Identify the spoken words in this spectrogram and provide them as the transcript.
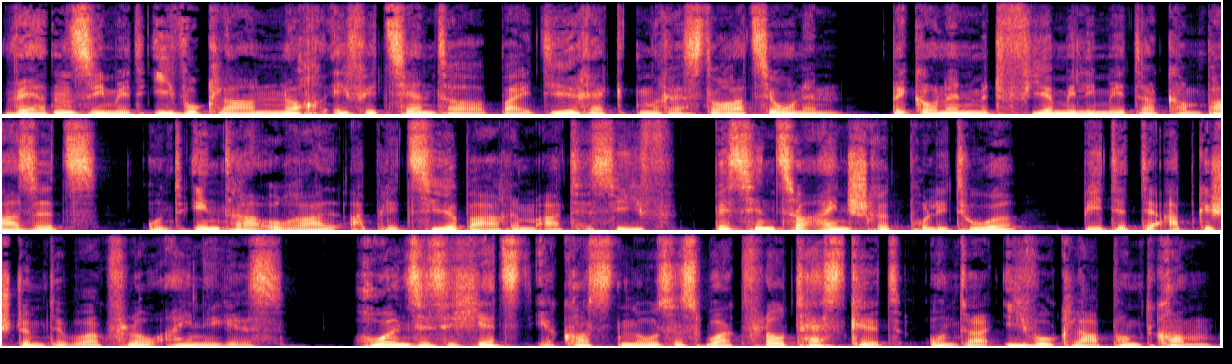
Werden Sie mit Ivoclar noch effizienter bei direkten Restaurationen. Begonnen mit 4 mm Composites und intraoral applizierbarem Adhesiv bis hin zur Einschrittpolitur bietet der abgestimmte Workflow einiges. Holen Sie sich jetzt Ihr kostenloses Workflow Testkit unter ivoclar.com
